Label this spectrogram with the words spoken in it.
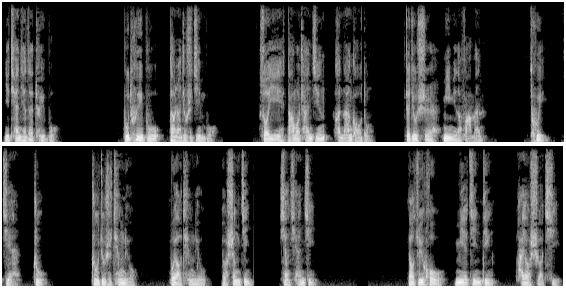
你天天在退步。不退步当然就是进步，所以达摩禅经很难搞懂，这就是秘密的法门：退、减、注。住就是停留，不要停留，要生进，向前进。到最后灭尽定，还要舍弃，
